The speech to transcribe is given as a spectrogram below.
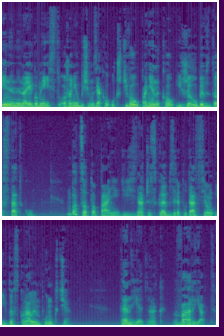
Inny na jego miejscu ożeniłby się z jaką uczciwą panienką i żyłby w dostatku. Bo co to, panie, dziś znaczy sklep z reputacją i w doskonałym punkcie? Ten jednak wariat.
